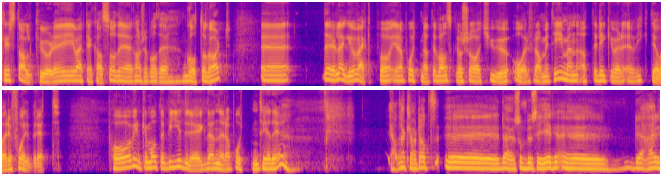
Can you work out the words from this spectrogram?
krystallkule i verktøykassa, og det er kanskje både godt og galt. Eh, dere legger jo vekt på i rapporten at det er vanskelig å se 20 år fram i tid, men at det likevel er viktig å være forberedt. På hvilken måte bidrar denne rapporten til det? Ja, Det er klart at uh, det er jo som du sier, uh, det er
